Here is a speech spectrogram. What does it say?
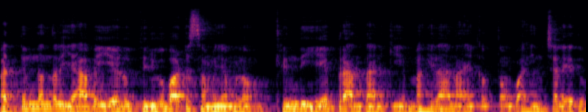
పద్దెనిమిది వందల యాభై ఏడు తిరుగుబాటు సమయంలో క్రింది ఏ ప్రాంతానికి మహిళా నాయకత్వం వహించలేదు?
